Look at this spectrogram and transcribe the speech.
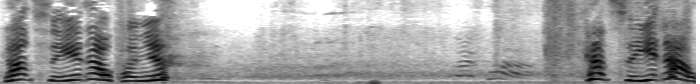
Can't see it now, can you? Can't see it now.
